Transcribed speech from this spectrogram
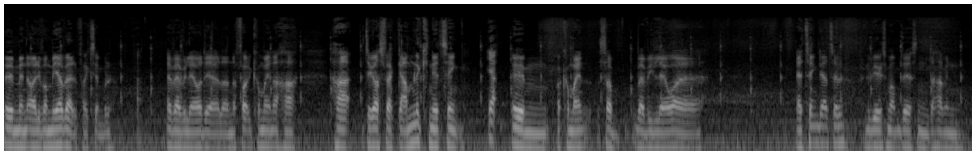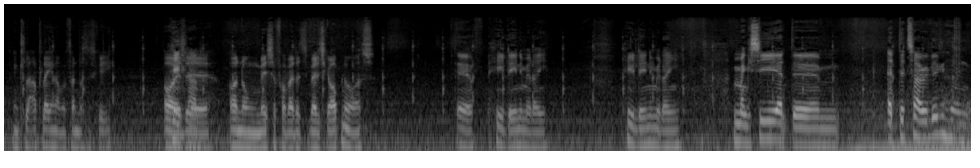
Øh, men Oliver Mervald for eksempel, af hvad vi laver der, eller når folk kommer ind og har, har det kan også være gamle knæting, Ja. øhm, og kommer ind, så hvad vi laver af, af ting dertil. For det virker som om, det er sådan, der har vi en, en klar plan om, hvad fanden der skal ske. Og, Helt et, øh, og nogle measure for, hvad, det, hvad de skal opnå også. Det er jeg helt enig med dig i. Helt enig med dig i. Man kan sige, at, øh, at det tager jo i virkeligheden,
